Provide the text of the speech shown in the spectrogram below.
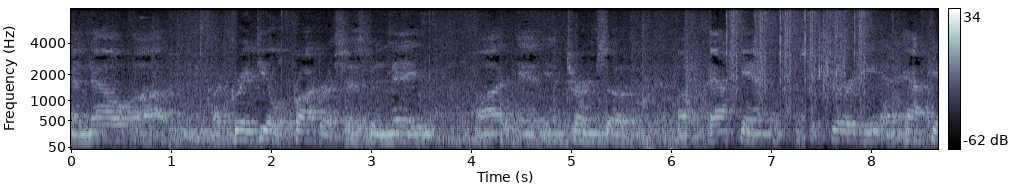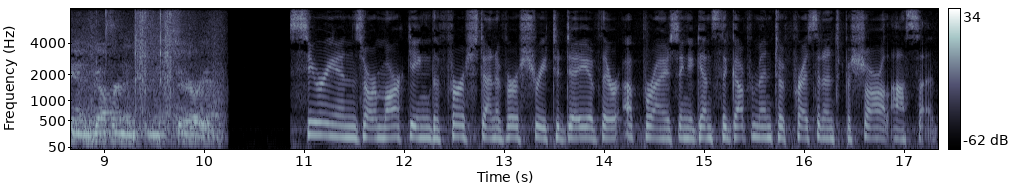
and now uh, a great deal of progress has been made uh, in, in, terms of Afghan security and Afghan governance in this area. Syrians are marking the first anniversary today of their uprising against the government of President Bashar al-Assad.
